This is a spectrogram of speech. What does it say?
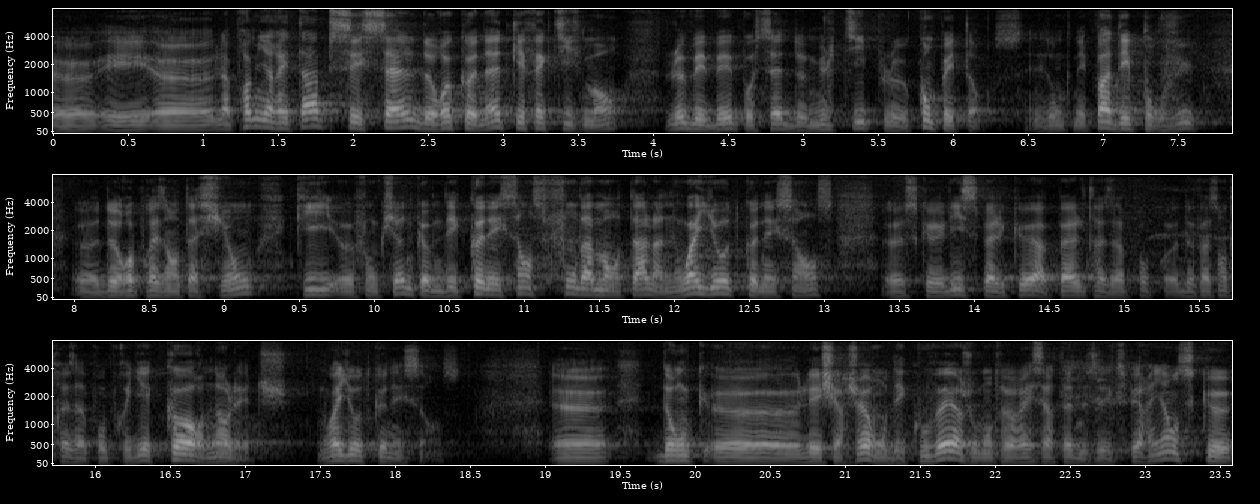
et la première étape, c'est celle de reconnaître qu'effectivement, le bébé possède de multiples compétences et donc n'est pas dépourvu euh, de représentations qui euh, fonctionnent comme des connaissances fondamentales, un noyau de connaissances, euh, ce que Lise Pelke appelle de façon très appropriée core knowledge, noyau de connaissances. donc les chercheurs ont découvert, je vous montrerai certaines de ces expériences, que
